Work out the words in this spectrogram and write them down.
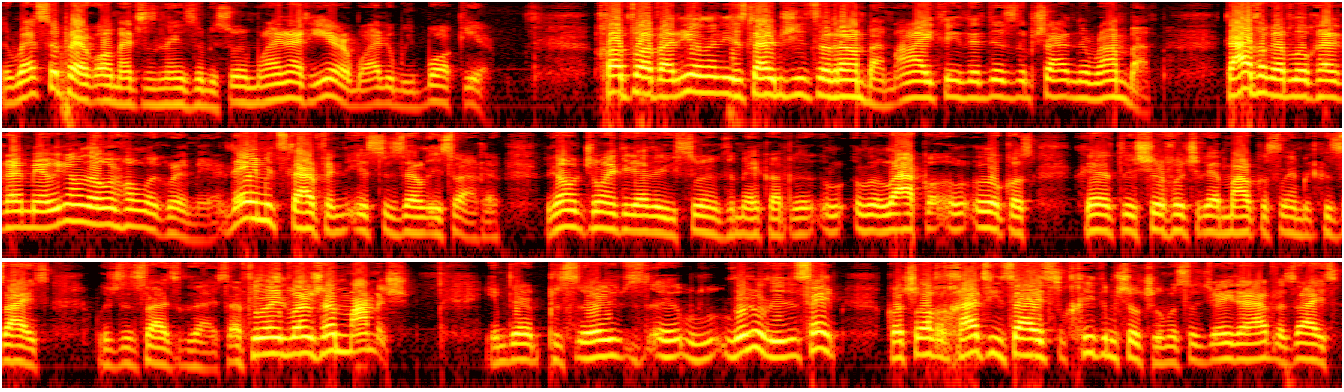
rest of the parak all mentions the names of Bisurim. Why not here? Why do we walk here? Is the. I think that there's the pshat in the Rambam. We don't know what whole Grammar. They mitzdarfen Israel Israel. We don't join together Yisurim to make up the uh, Lukos, get the Shirfut, get Malchus Lamb, Kazais, which is the size of Kazais. I feel like Dvarim Mamish. If they're uh, literally the same. So you have a size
